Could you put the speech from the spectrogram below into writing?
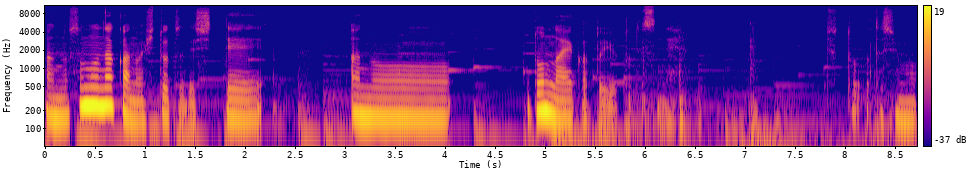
あのその中の一つでしてあのー、どんな絵かというとですねちょっと私も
